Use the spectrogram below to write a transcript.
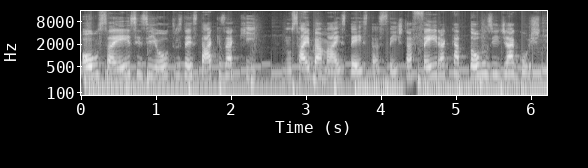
Ouça esses e outros destaques aqui no Saiba Mais desta sexta-feira, 14 de agosto.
